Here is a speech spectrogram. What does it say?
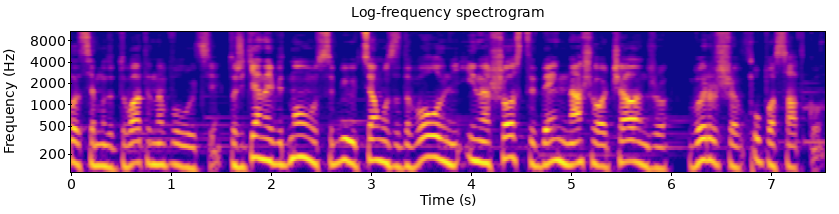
Сподобалося медитувати на вулиці, тож я не відмовив собі у цьому задоволенні і на шостий день нашого челенджу вирушив у посадку.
